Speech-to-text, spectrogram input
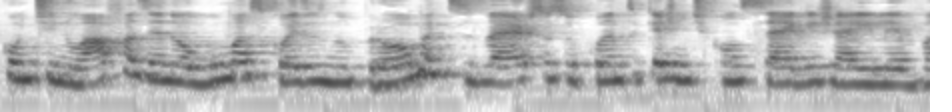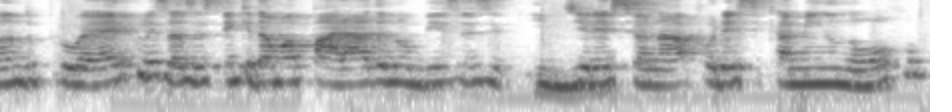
continuar fazendo algumas coisas no Promax versus o quanto que a gente consegue já ir levando para o Hércules. Às vezes tem que dar uma parada no business e, direcionar por esse caminho novo.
